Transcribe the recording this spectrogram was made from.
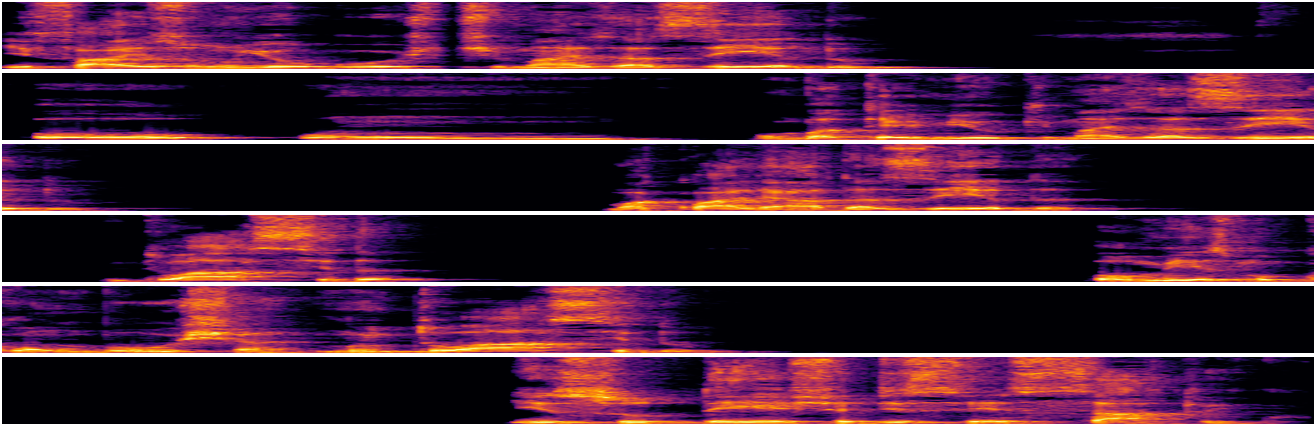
e faz um iogurte mais azedo ou um, um buttermilk mais azedo, uma coalhada azeda, muito ácida, ou mesmo kombucha muito ácido, isso deixa de ser sátuico.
